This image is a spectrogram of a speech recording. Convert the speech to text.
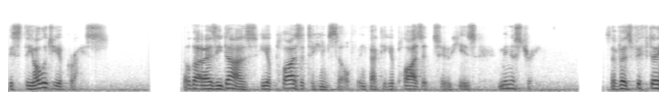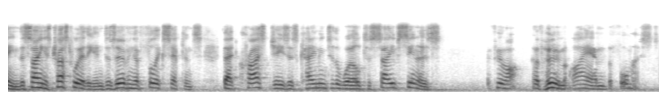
this theology of grace. Although, as he does, he applies it to himself. In fact, he applies it to his ministry. So, verse 15 the saying is trustworthy and deserving of full acceptance that Christ Jesus came into the world to save sinners of, who I, of whom I am the foremost.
